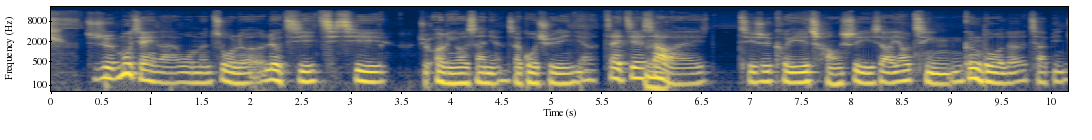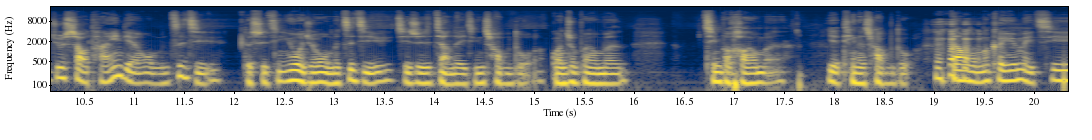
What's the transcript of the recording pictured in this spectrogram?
就是目前以来我们做了六期、七期，就二零二三年，在过去的一年，在接下来其实可以尝试一下邀请更多的嘉宾，就少谈一点我们自己的事情，因为我觉得我们自己其实讲的已经差不多了，观众朋友们、亲朋好友们。也听得差不多，但我们可以每期，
